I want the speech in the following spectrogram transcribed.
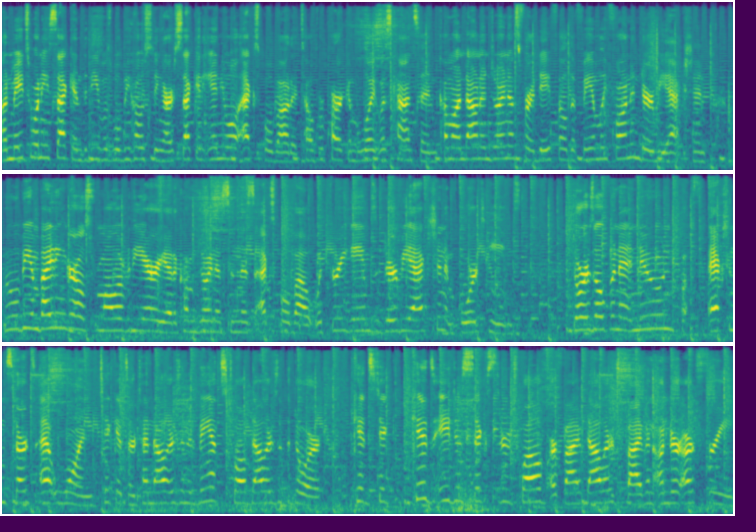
On May 22nd, the Divas will be hosting our second annual Expo Bout at Telfer Park in Beloit, Wisconsin. Come on down and join us for a day filled with family fun and derby action. We will be inviting girls from all over the area to come join us in this Expo Bout with three games of derby action and four teams. Doors open at noon, but action starts at 1. Tickets are $10 in advance, $12 at the door. Kids, kids ages 6 through 12 are $5, 5 and under are free.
